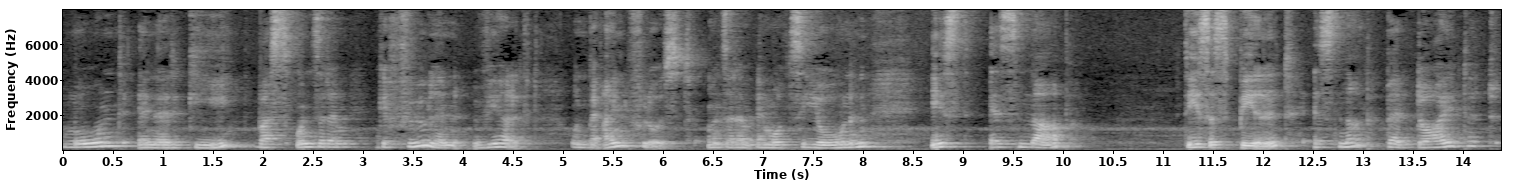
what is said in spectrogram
Mondenergie, was unseren Gefühlen wirkt und beeinflusst unsere Emotionen, ist Esnab. Dieses Bild, Esnab bedeutet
